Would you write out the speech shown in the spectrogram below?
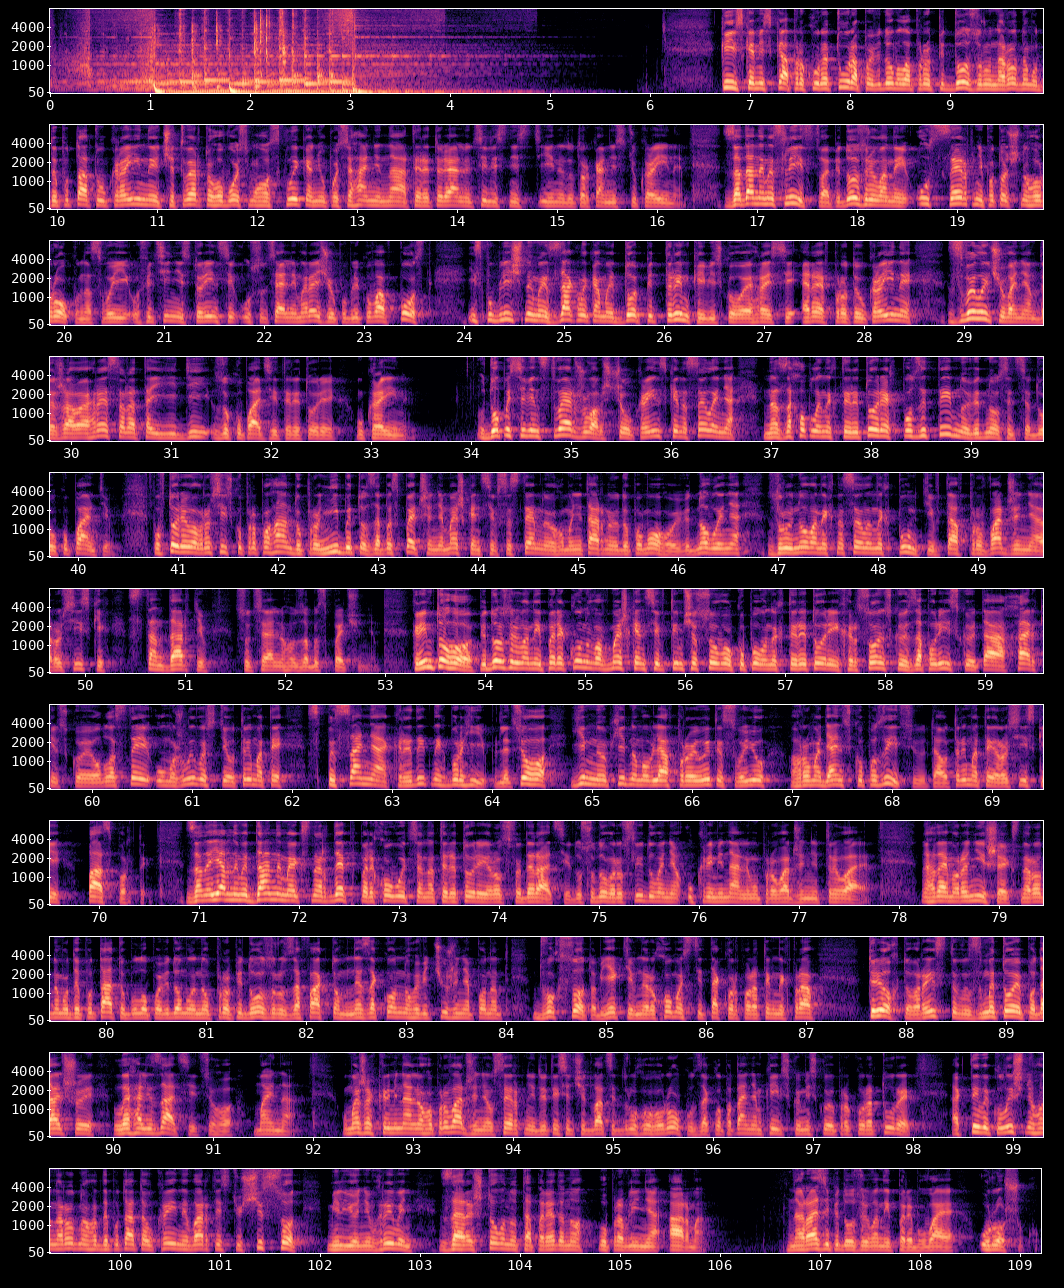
Thank you. Київська міська прокуратура повідомила про підозру народному депутату України 4-8 скликань у посяганні на територіальну цілісність і недоторканність України. За даними слідства, підозрюваний у серпні поточного року на своїй офіційній сторінці у соціальній мережі опублікував пост із публічними закликами до підтримки військової агресії РФ проти України, звеличуванням держави-агресора та її дій з окупації території України. У дописі він стверджував, що українське населення на захоплених територіях позитивно відноситься до окупантів, повторював російську пропаганду про нібито забезпечення мешканців системною гуманітарною допомогою, відновлення зруйнованих населених пунктів та впровадження російських стандартів соціального забезпечення. Крім того, підозрюваний переконував мешканців тимчасово окупованих територій Херсонської, Запорізької та Харківської областей у можливості отримати списання кредитних боргів. Для цього їм необхідно, мовляв, проявити свою громадянську позицію та отримати російські паспорти. За наявними даними, екснардеп переховується на території Росфедерації. Досудове розслідування у кримінальному провадженні триває. Нагадаємо, раніше екс-народному депутату було повідомлено про підозру за фактом незаконного відчуження понад 200 об'єктів нерухомості та корпоративних прав трьох товариств з метою подальшої легалізації цього майна. У межах кримінального провадження у серпні 2022 року за клопотанням Київської міської прокуратури активи колишнього народного депутата України вартістю 600 мільйонів гривень заарештовано та передано в управління АРМА. Наразі підозрюваний перебуває у розшуку.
